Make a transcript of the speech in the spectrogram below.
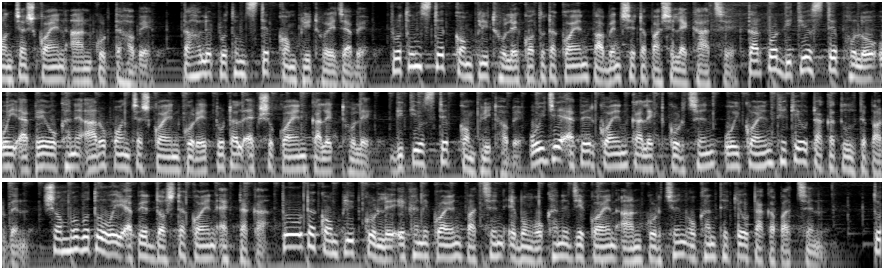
পঞ্চাশ কয়েন আর্ন করতে হবে। তাহলে প্রথম স্টেপ কমপ্লিট হয়ে যাবে। প্রথম স্টেপ কমপ্লিট হলে কতটা কয়েন পাবেন সেটা পাশে লেখা আছে। তারপর দ্বিতীয় স্টেপ হলো ওই অ্যাপে ওখানে আরও পঞ্চাশ কয়েন করে টোটাল একশো কয়েন কালেক্ট হলে দ্বিতীয় স্টেপ কমপ্লিট হবে। ওই যে অ্যাপের কয়েন কালেক্ট করছেন, ওই কয়েন থেকেও টাকা তুলতে পারবেন। সম্ভবত ওই অ্যাপের দশটা কয়েন এক টাকা। তো ওটা কমপ্লিট করলে এখানে কয়েন পাচ্ছেন এবং ওখানে যে কয়েন আর্ন করছেন, ওখান থেকেও টাকা পাচ্ছেন। তো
